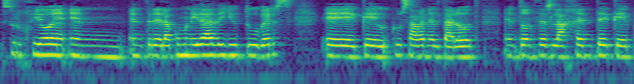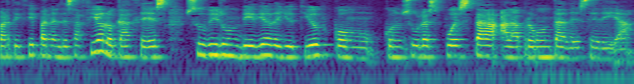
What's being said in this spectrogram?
surgió entre la comunidad de youtubers eh, que, usaban el tarot. Entonces la gente que participa en el desafío lo que hace es subir un vídeo de YouTube con, con su respuesta a la pregunta de ese día.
